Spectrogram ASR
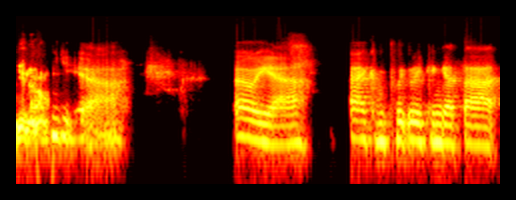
You know? Yeah. Oh yeah, I completely can get that.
